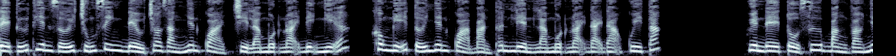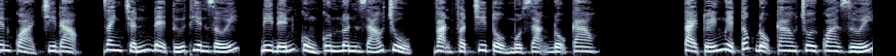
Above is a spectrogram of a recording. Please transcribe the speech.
đệ tứ thiên giới chúng sinh đều cho rằng nhân quả chỉ là một loại định nghĩa, không nghĩ tới nhân quả bản thân liền là một loại đại đạo quy tắc huyền đề tổ sư bằng vào nhân quả chi đạo, danh chấn đệ tứ thiên giới, đi đến cùng côn luân giáo chủ, vạn phật chi tổ một dạng độ cao. Tại tuế nguyệt tốc độ cao trôi qua dưới,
